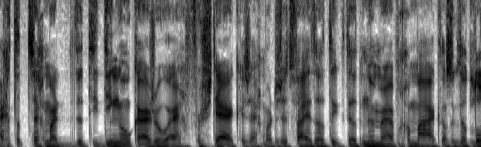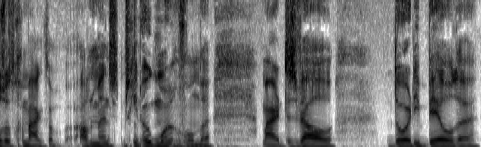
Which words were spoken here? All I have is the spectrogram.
echt dat, zeg maar, dat die dingen elkaar zo erg versterken. Zeg maar. Dus het feit dat ik dat nummer heb gemaakt, als ik dat los had gemaakt, hadden mensen het misschien ook mooi gevonden. Maar het is wel door die beelden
